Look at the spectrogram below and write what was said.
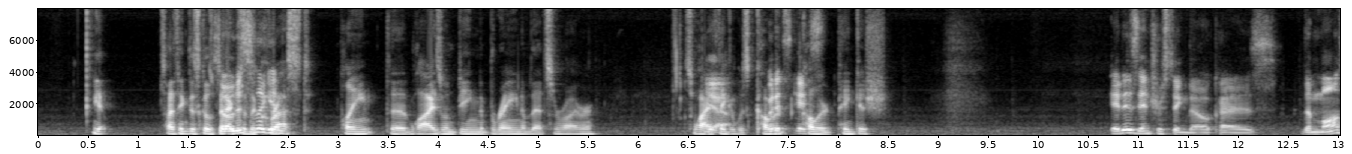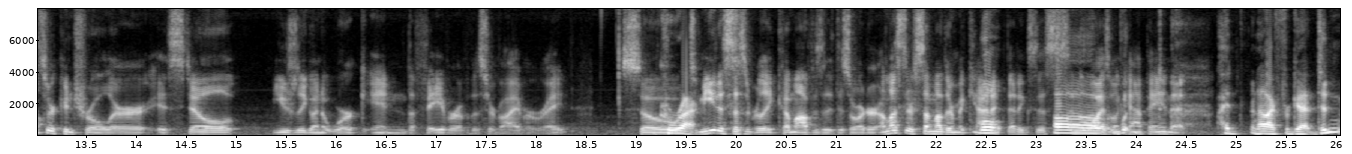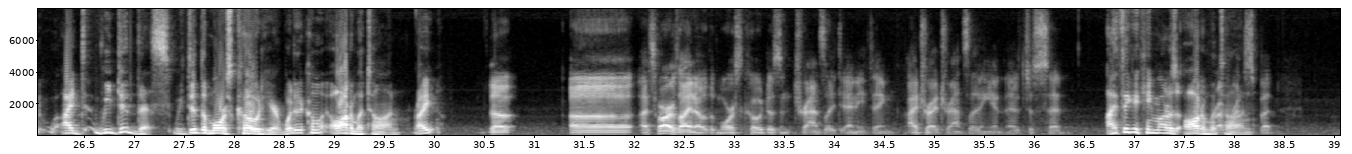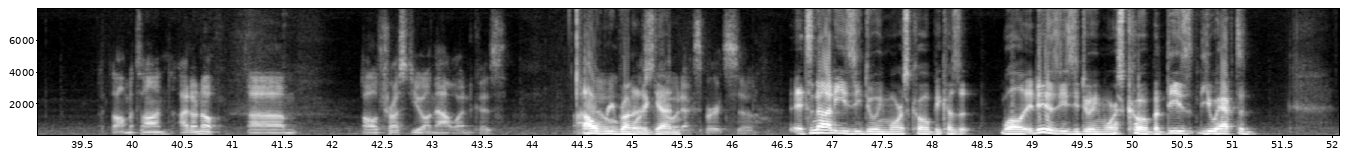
Yep. So I think this goes So back this to the like a- crest, playing the wise one being the brain of that survivor. That's why I think it was colored, it's- it's- colored pinkish. It is interesting though, because the monster controller is still usually going to work in the favor of the survivor, right? So Correct. to me, this doesn't really come off as a disorder, unless there's some other mechanic Well, that exists in the uh, Wise One what- campaign that I now I forget. Didn't I? We did this. We did the Morse code here. What did it come? Automaton, right? the. Uh, as far as I know, the Morse code doesn't translate to anything. I tried translating it, and it just said I think it came out as automaton. but automaton. I don't know. Um, I'll trust you on that one because I'll rerun it again. Code expert, so It's not easy doing Morse code because it. Well, it is easy doing Morse code, but these you have to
